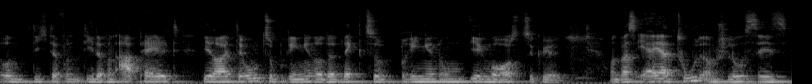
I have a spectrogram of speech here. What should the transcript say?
und dich davon, die davon abhält, die Leute umzubringen oder wegzubringen, um irgendwo auszukühlen. Und was er ja tut am Schluss ist,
